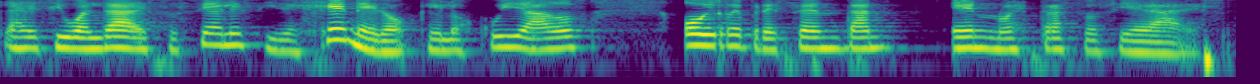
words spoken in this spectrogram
las desigualdades sociales y de género que los cuidados hoy representan en nuestras sociedades.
